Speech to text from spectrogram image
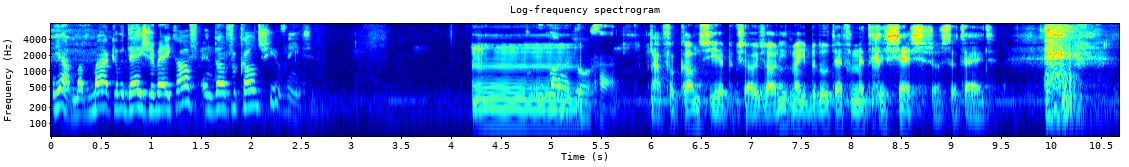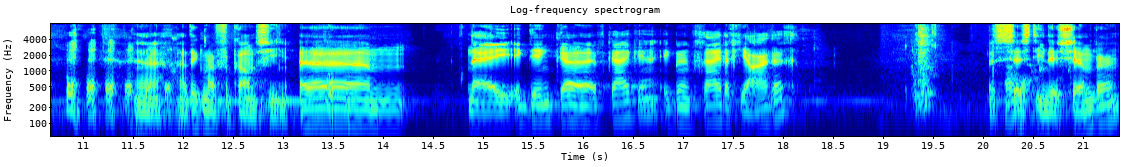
Ja, maar maken we deze week af en dan vakantie of niet? Mm, Langer doorgaan. Nou, vakantie heb ik sowieso niet. Maar je bedoelt even met reces, zoals dat heet. ja, had ik maar vakantie. Ehm, nee, ik denk... eh, even kijken. Ik ben vrijdag jarig. Dus 16 december.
